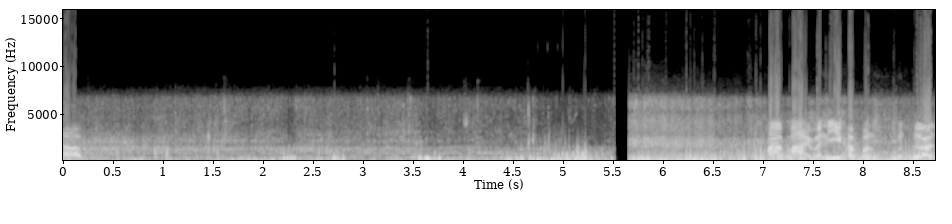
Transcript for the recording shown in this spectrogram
ครับสภาพหมายวันนี้ครับเพื่อน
